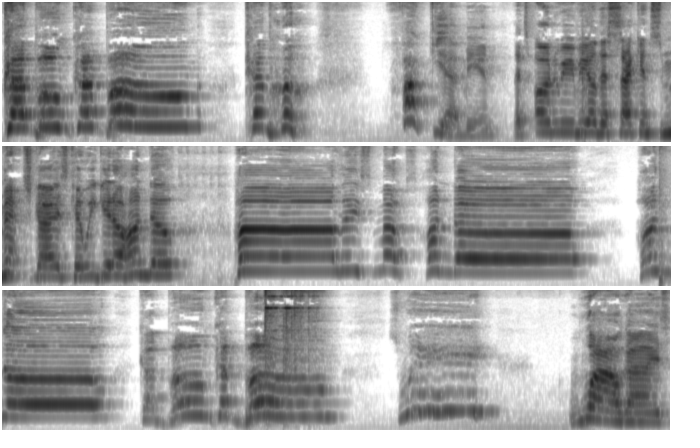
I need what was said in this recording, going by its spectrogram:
Kaboom, kaboom! Kaboom! Fuck yeah, man. Let's unreveal the second match, guys. Can we get a hundo? Holy smokes! Hundo! Hundo! Kaboom, kaboom! Sweet! Wow, guys.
